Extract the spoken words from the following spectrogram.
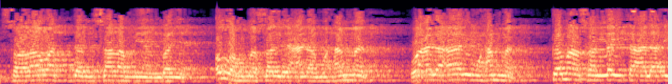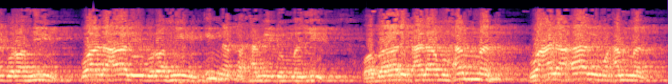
salawat dan salam yang banyak. Allahumma salli ala Muhammad wa ala ali Muhammad kama sallaita ala Ibrahim wa ala ali Ibrahim innaka Hamidum Majid. Wa barik ala Muhammad wa ala ali Muhammad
